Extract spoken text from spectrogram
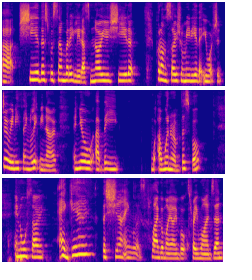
uh, share this with somebody, let us know you shared it, put on social media that you watched it, do anything, let me know, and you'll uh, be a winner of this book. And also, again, the shameless plug on my own book, Three Wines In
